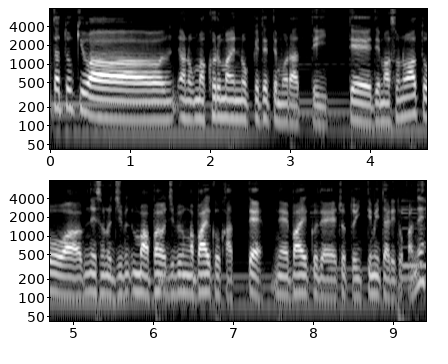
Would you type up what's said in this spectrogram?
った時はあの、まあ、車に乗っけてってもらって行ってで、まあ、その後はねその自分,、まあ、自分がバイク買って、ね、バイクでちょっと行ってみたりとかね、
